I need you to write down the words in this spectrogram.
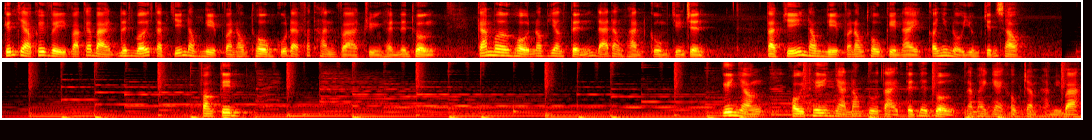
Kính chào quý vị và các bạn đến với tạp chí Nông nghiệp và Nông thôn của Đài Phát thanh và Truyền hình Ninh Thuận. Cảm ơn Hội Nông dân tỉnh đã đồng hành cùng chương trình. Tạp chí Nông nghiệp và Nông thôn kỳ này có những nội dung chính sau. Phần tin Ghi nhận Hội thi Nhà nông đua tài tỉnh Ninh Thuận năm 2023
